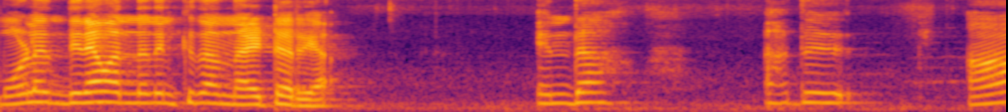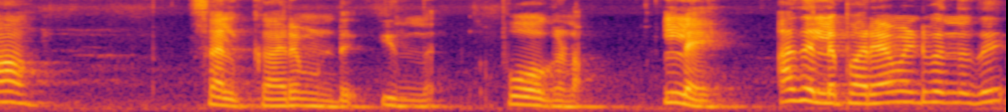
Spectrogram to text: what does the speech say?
മോൾ എന്തിനാ വന്നത് എനിക്ക് നന്നായിട്ടറിയാം. എന്താ? അത് ആ സൽക്കാരമുണ്ട് ഇന്ന്. പോകണം. അല്ലേ? അതല്ല പറയാൻ വേണ്ടി വന്നത്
